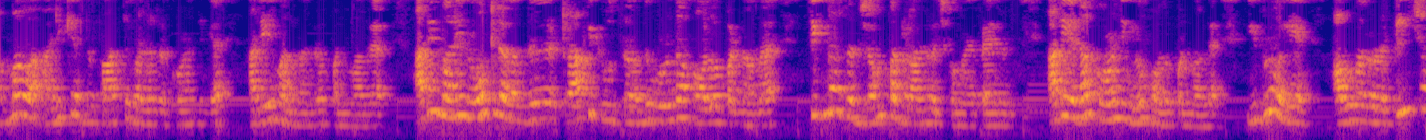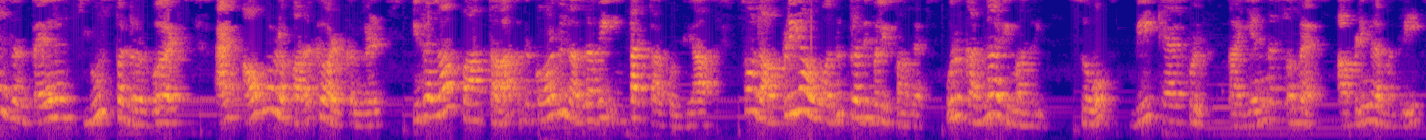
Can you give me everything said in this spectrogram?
அம்மாவை அடிக்கிறத பார்த்து வளர்ற குழந்தைங்க அதே மாதிரி தாங்க பண்ணுவாங்க. அதே மாதிரி ரோட்ல வந்து டிராபிக் ரூல்ஸை வந்து ஒழுங்கா ஃபாலோ பண்ணாம சிக்னல்ஸை ஜம்ப் பண்றாங்கன்னு வச்சுக்கோங்க பேரண்ட்ஸ் அதே தான் குழந்தைங்களும் ஃபாலோ பண்ணுவாங்க. இவ்வளோ ஏன்? அவங்களோட டீச்சர்ஸ் அண்ட் பேரண்ட்ஸ் யூஸ் பண்ற வேர்ட்ஸ் அண்ட் அவங்களோட பழக்க வழக்கங்கள் இதெல்லாம் பார்த்தா அந்த குழந்தை நல்லாவே இம்பாக்ட் ஆகும் இல்லையா? சோ அதை அப்படியே அவங்க வந்து பிரதிபலிப்பாங்க. ஒரு கண்ணாடி மாதிரி. சோ பி கேர்ஃபுல் நான் என்ன சொன்னேன் அப்படிங்கிற மாதிரி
